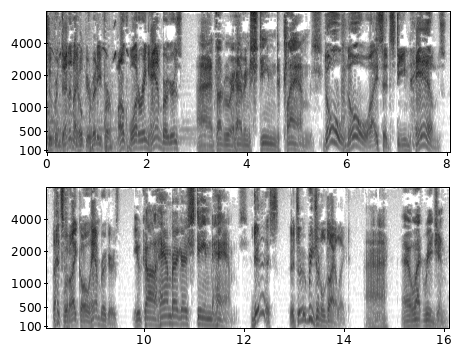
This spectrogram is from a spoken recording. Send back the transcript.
Superintendent, I hope you're ready for mouth-watering hamburgers. I thought we were having steamed clams. No, no, I said steamed hams. That's what I call hamburgers. You call hamburgers steamed hams? Yes, it's a regional dialect. Uh-huh. Uh, what region?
